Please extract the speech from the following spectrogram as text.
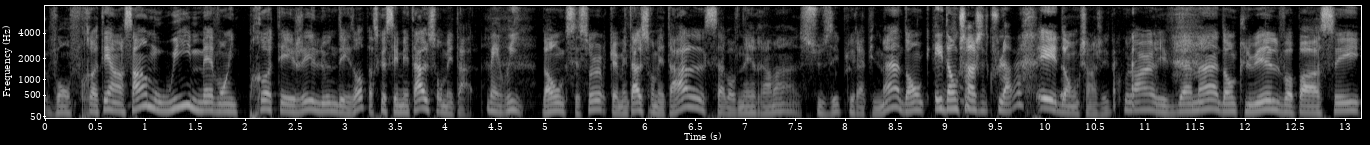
vont frotter ensemble, oui, mais vont être protégées l'une des autres parce que c'est métal sur métal. Ben oui. Donc, c'est sûr que métal sur métal, ça va venir vraiment s'user plus rapidement. Donc, et donc changer de couleur. Et donc changer de couleur, évidemment. Donc, l'huile va passer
